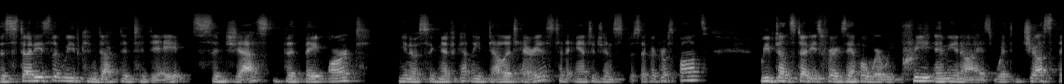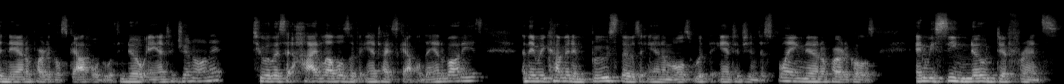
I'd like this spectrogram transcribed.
The studies that we've conducted to date suggest that they aren't, you know, significantly deleterious to the antigen-specific response, We've done studies, for example, where we pre-immunize with just the nanoparticle scaffold with no antigen on it to elicit high levels of anti-scaffold antibodies. And then we come in and boost those animals with the antigen displaying nanoparticles. And we see no difference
